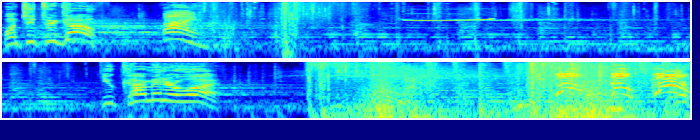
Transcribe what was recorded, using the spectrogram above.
One, two, three, go! Fine. You coming or what? Go! Go! Go!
